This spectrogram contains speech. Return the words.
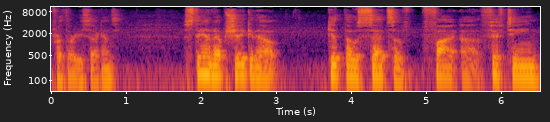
for 30 seconds, stand up, shake it out, get those sets of five, uh, 15,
